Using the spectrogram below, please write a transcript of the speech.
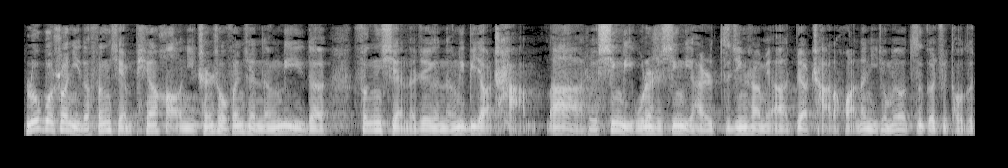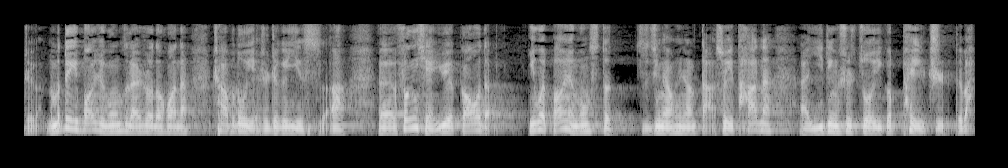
如果说你的风险偏好，你承受风险能力的风险的这个能力比较差啊，这个心理无论是心理还是资金上面啊比较差的话，那你就没有资格去投资这个。那么对于保险公司来说的话呢，差不多也是这个意思啊，呃，风险越高的，因为保险公司的资金量非常大，所以它呢，啊，一定是做一个配置，对吧？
